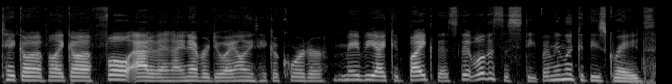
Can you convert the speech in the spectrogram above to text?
take a like a full Ativan. I never do. I only take a quarter. Maybe I could bike this. Well, this is steep. I mean, look at these grades.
